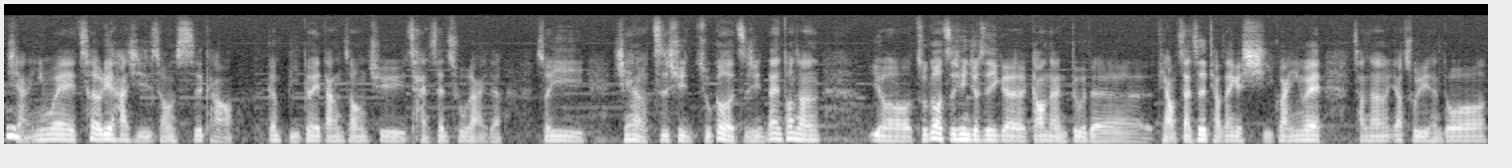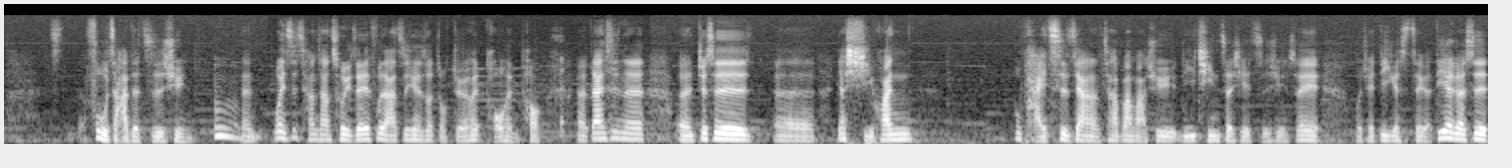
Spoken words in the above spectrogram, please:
嗯、想，因为策略它其实从思考跟比对当中去产生出来的，所以先要有资讯，足够的资讯。但通常有足够的资讯就是一个高难度的挑战，是挑战一个习惯，因为常常要处理很多复杂的资讯。嗯嗯，我也是常常处理这些复杂资讯的时候，总觉得会头很痛。呃，但是呢，呃，就是呃，要喜欢。不排斥这样，才有办法去厘清这些资讯。所以我觉得第一个是这个，第二个是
